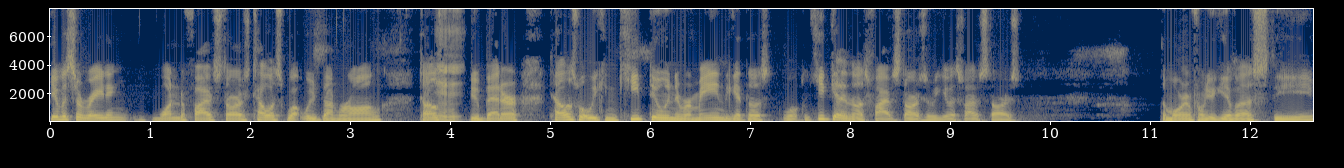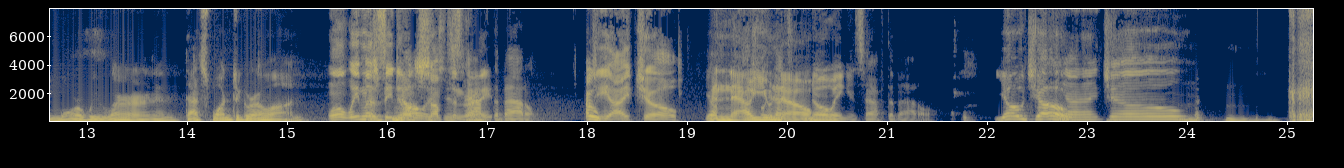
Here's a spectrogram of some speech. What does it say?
Give us a rating, one to five stars. Tell us what we've done wrong. Tell us what we mm-hmm. do better. Tell us what we can keep doing to remain to get those. Well, to keep getting those five stars if we give us five stars. The more info you give us, the more we learn, and that's one to grow on. Well, we must be doing something is half right. the battle. Oh. G.I. Joe. And now you know. knowing is half the battle. Yo, Joe. G.I. Joe. Mm-hmm.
